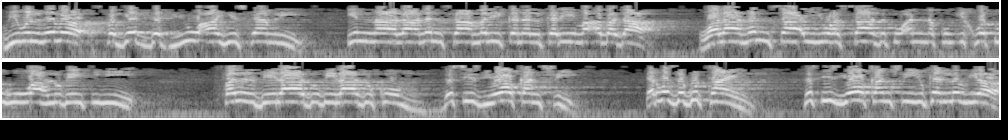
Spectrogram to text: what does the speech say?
we will never forget that you are his family. إِنَّا لَا نَنْسَى مَلِكَنَا الْكَرِيمَ أَبَدًا وَلَا نَنْسَى أَيُّهَا السَّادَةُ أَنَّكُمْ إِخْوَتُهُ وَأَهْلُ بَيْتِهِ فَالْبِلَادُ بِلَادُكُمْ This is your country. That was the good time. This is your country, you can live here.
